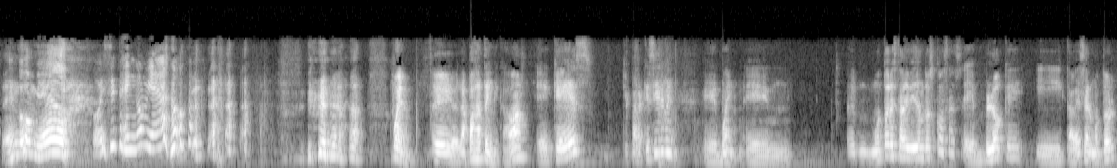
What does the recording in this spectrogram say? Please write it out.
Tengo miedo. Hoy sí tengo miedo. bueno, eh, la paja técnica, ¿va? Eh, ¿Qué es? ¿Qué- ¿Para qué sirve? Eh, bueno, eh, el motor está dividido en dos cosas, eh, bloque y cabeza del motor,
